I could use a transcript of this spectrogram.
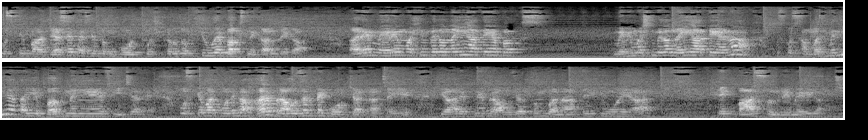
उसके बाद जैसे तैसे तुम कोड पुश करो तो क्यूए बक्स निकाल देगा. अरे, मेरे मशीन पे तो नहीं आते हैं बग्स मेरी मशीन पे तो नहीं आते हैं ना. उसको समझ में नहीं आता ये बग नहीं है, ये फीचर है. उसके बाद बोलेगा, हर ब्राउज़र पे कोड चलना चाहिए. यार, इतने ब्राउज़र तुम बनाते क्यों हो यार? एक बात सुन ली मेरी आज.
